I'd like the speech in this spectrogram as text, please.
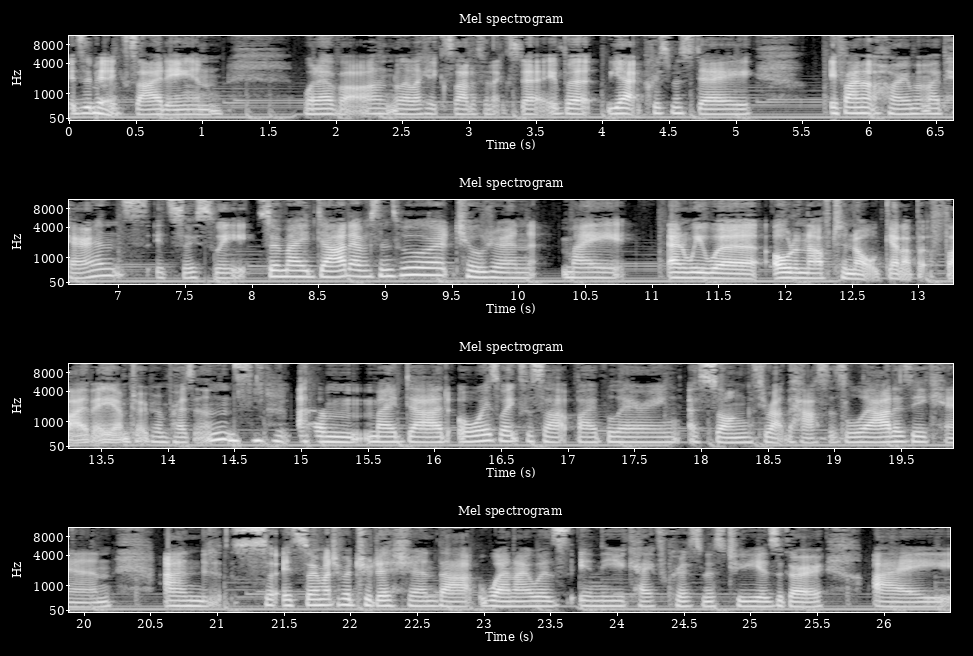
it's a bit Mm. exciting and whatever, and we're like excited for the next day. But yeah, Christmas Day. If I'm at home at my parents, it's so sweet. So my dad, ever since we were children, my and we were old enough to not get up at 5 a.m. to open presents. Um, my dad always wakes us up by blaring a song throughout the house as loud as he can. And so it's so much of a tradition that when I was in the UK for Christmas two years ago, I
